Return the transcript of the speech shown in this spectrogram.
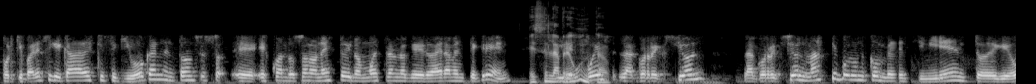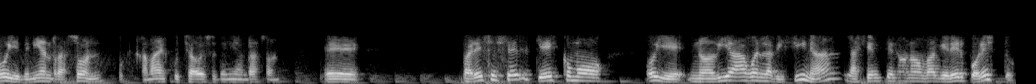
Porque parece que cada vez que se equivocan, entonces eh, es cuando son honestos y nos muestran lo que verdaderamente creen. Esa es la y pregunta. Después la corrección, la corrección más que por un convencimiento de que oye tenían razón, porque jamás he escuchado eso tenían razón. Eh, parece ser que es como oye, no había agua en la piscina, la gente no nos va a querer por esto,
